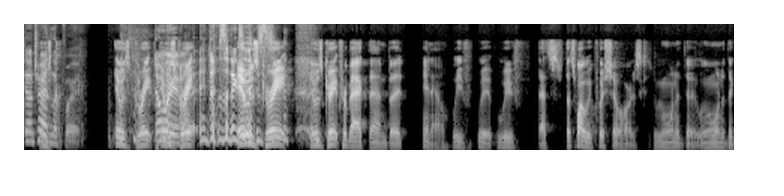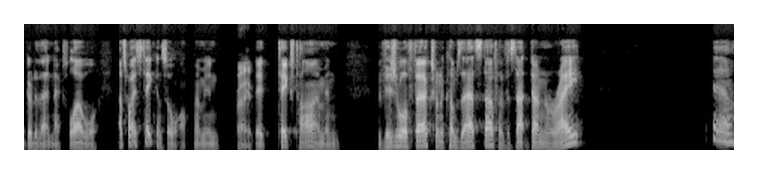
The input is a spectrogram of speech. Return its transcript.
Don't try was and look for it. it was great Don't it worry was great about it. It doesn't exist it was great it was great for back then but you know we've we, we've that's that's why we pushed so hard because we wanted to we wanted to go to that next level that's why it's taken so long i mean Right. it takes time and visual effects when it comes to that stuff if it's not done right yeah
